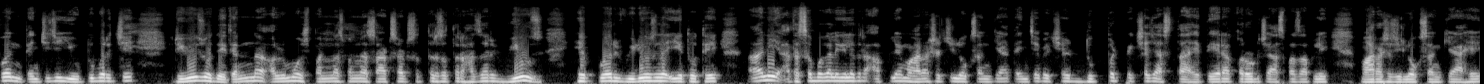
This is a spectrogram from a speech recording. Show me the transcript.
पण त्यांचे जे युट्यूबरचे रिव्ह्यूज होते. त्यांना ऑलमोस्ट पन्नास पन्नास साठ साठ सत्तर सत्तर हजार व्ह्यूज हे पर व्हिडिओजला येत होते. आणि आता तसं बघायला गेलं तर आपल्या महाराष्ट्राची लोकसंख्या त्यांच्यापेक्षा दुप्पटपेक्षा जास्त आहे. तेरा करोडच्या आसपास आपली महाराष्ट्राची लोकसंख्या आहे.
